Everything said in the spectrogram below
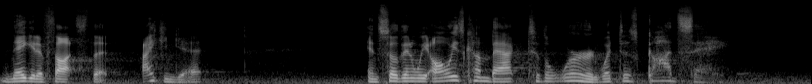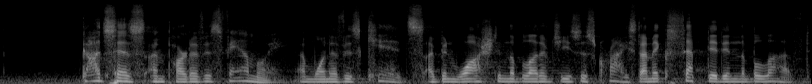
negative thoughts that I can get. And so then we always come back to the Word. What does God say? God says, I'm part of His family. I'm one of His kids. I've been washed in the blood of Jesus Christ. I'm accepted in the beloved.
